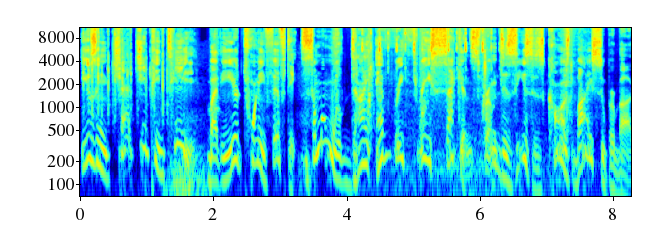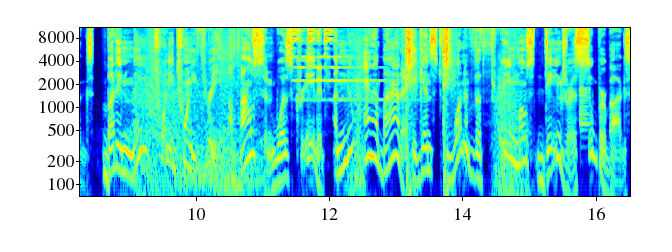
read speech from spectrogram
using ChatGPT. By the year 2050, someone will die every three seconds from diseases caused by superbugs. But in May 2023, abaucin was created, a new antibiotic against one of the three most dangerous superbugs.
